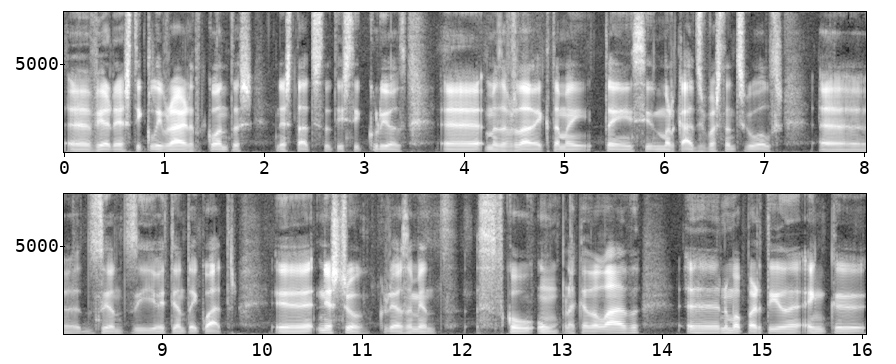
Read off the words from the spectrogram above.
uh, ver este equilibrar de contas neste dado estatístico curioso. Uh, mas a verdade é que também têm sido marcados bastantes golos, uh, 284. neste jogo, curiosamente, ficou um para cada lado. numa partida em que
